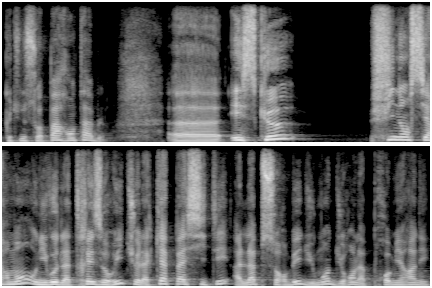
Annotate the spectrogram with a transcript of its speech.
que tu ne sois pas rentable. Euh, Est-ce que financièrement, au niveau de la trésorerie, tu as la capacité à l'absorber, du moins durant la première année.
